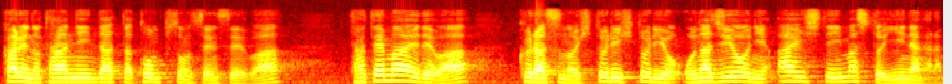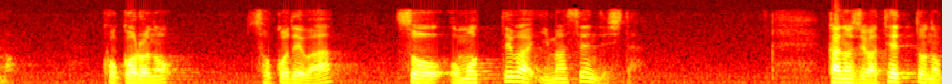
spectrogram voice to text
彼の担任だったトンプソン先生は建前ではクラスの一人一人を同じように愛していますと言いながらも心の底ではそう思ってはいませんでした。彼女はテッドの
